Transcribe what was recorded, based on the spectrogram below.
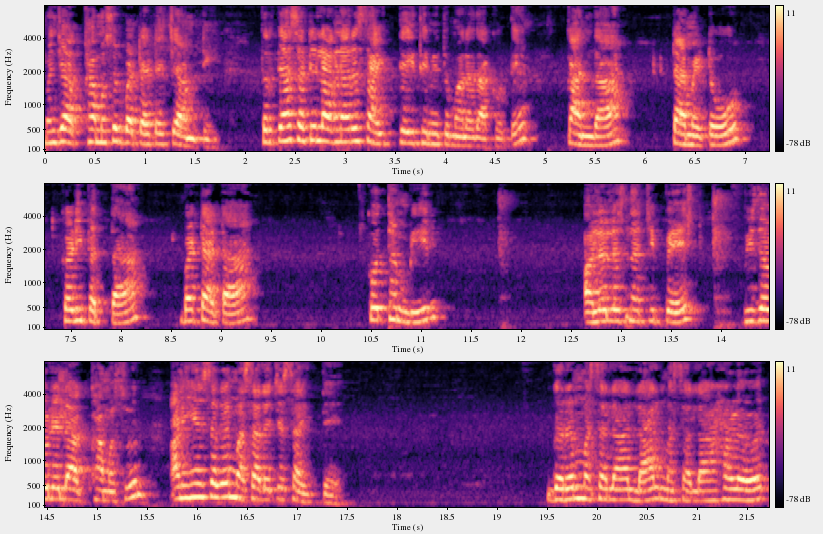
म्हणजे अख्खा मसूर बटाट्याची आमटी. तर त्यासाठी लागणारं साहित्य इथे मी तुम्हाला दाखवते. कांदा टॅमॅटो कढीपत्ता बटाटा कोथिंबीर आलं लसणाची पेस्ट भिजवलेला अख्खा मसूर आणि हे सगळे मसाल्याचे साहित्य आहे. गरम मसाला लाल मसाला हळद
